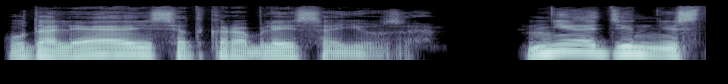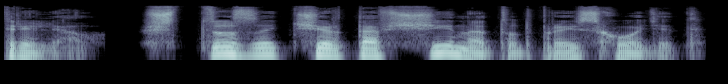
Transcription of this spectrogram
удаляясь от кораблей Союза. Ни один не стрелял. Что за чертовщина тут происходит?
